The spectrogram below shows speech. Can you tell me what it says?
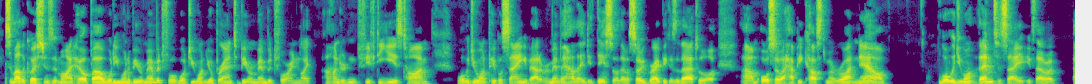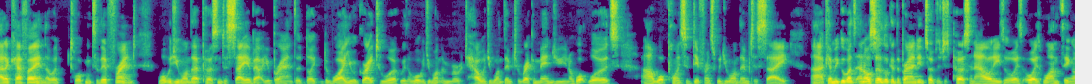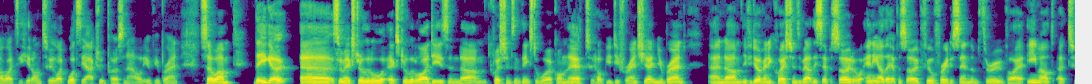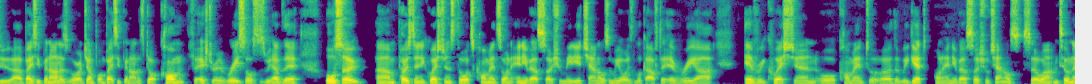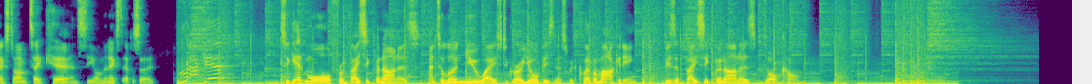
some other questions that might help are what do you want to be remembered for? What do you want your brand to be remembered for in like 150 years' time? What would you want people saying about it? Remember how they did this, or they were so great because of that, or um, also a happy customer right now. What would you want them to say if they were at a cafe and they were talking to their friend? What would you want that person to say about your brand? That like why you were great to work with, or what would you want them? How would you want them to recommend you? You know, what words, uh, what points of difference would you want them to say? Uh, can be good ones. And also look at the brand in terms of just personalities. Always, always one thing I like to hit on too. Like, what's the actual personality of your brand? So, um, there you go. Uh, some extra little, extra little ideas and um, questions and things to work on there to help you differentiate in your brand. And um, if you do have any questions about this episode or any other episode, feel free to send them through via email uh, to uh, Basic Bananas or jump on basicbananas.com for extra resources we have there. Also, um, post any questions, thoughts, comments on any of our social media channels, and we always look after every uh, every question or comment uh, that we get on any of our social channels. So uh, until next time, take care and see you on the next episode. To get more from Basic Bananas and to learn new ways to grow your business with clever marketing, visit basicbananas.com.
